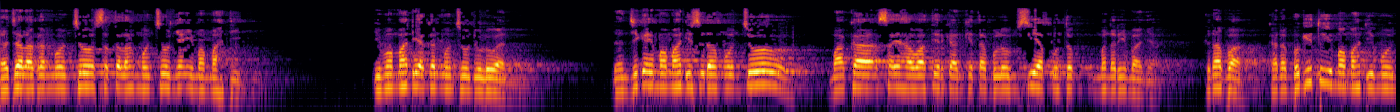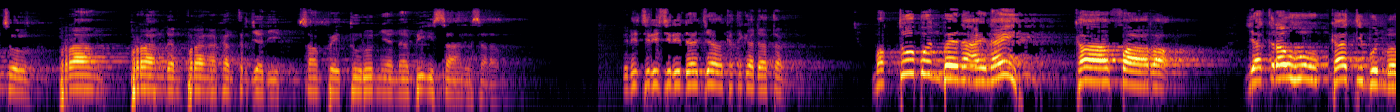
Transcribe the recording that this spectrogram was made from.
Dajjal akan muncul setelah munculnya Imam Mahdi. Imam Mahdi akan muncul duluan. Dan jika Imam Mahdi sudah muncul, maka saya khawatirkan kita belum siap untuk menerimanya. Kenapa? Karena begitu Imam Mahdi muncul, perang, perang dan perang akan terjadi sampai turunnya Nabi Isa alaihissalam. Ini ciri-ciri Dajjal ketika datang. Maktubun baina ainaih kafara yakrahu katibun wa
